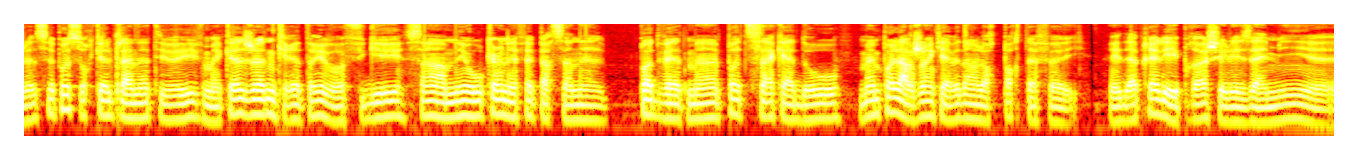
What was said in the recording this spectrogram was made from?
Je ne sais pas sur quelle planète ils vivent, mais quel jeune crétin va fuguer sans emmener aucun effet personnel? Pas de vêtements, pas de sac à dos, même pas l'argent qu'il y avait dans leur portefeuille. Et d'après les proches et les amis, euh,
